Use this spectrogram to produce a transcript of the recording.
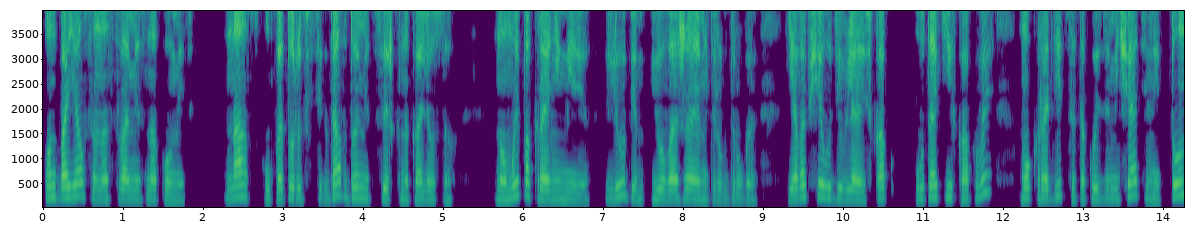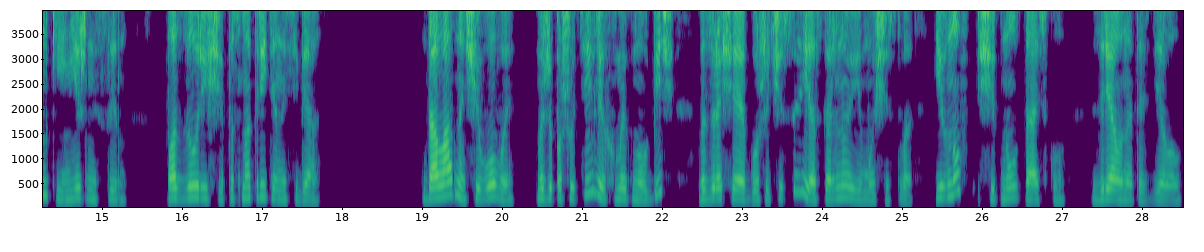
Он боялся нас с вами знакомить. Нас, у которых всегда в доме цирк на колесах. Но мы, по крайней мере, любим и уважаем друг друга. Я вообще удивляюсь, как у таких, как вы, мог родиться такой замечательный, тонкий и нежный сын. Позорище, посмотрите на себя. Да ладно, чего вы? Мы же пошутили, хмыкнул Бич, возвращая Гоше часы и остальное имущество и вновь щипнул Таську. Зря он это сделал.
